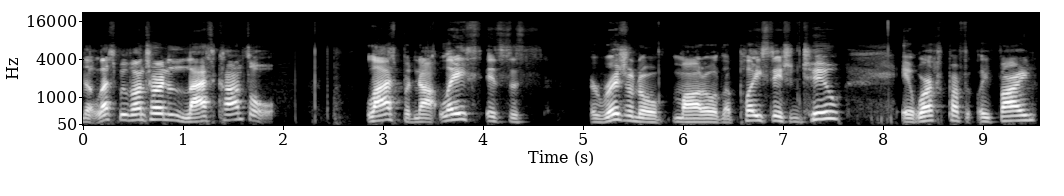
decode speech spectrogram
Now let's move on to our last console. Last but not least, it's the original model, of the PlayStation 2. It works perfectly fine,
